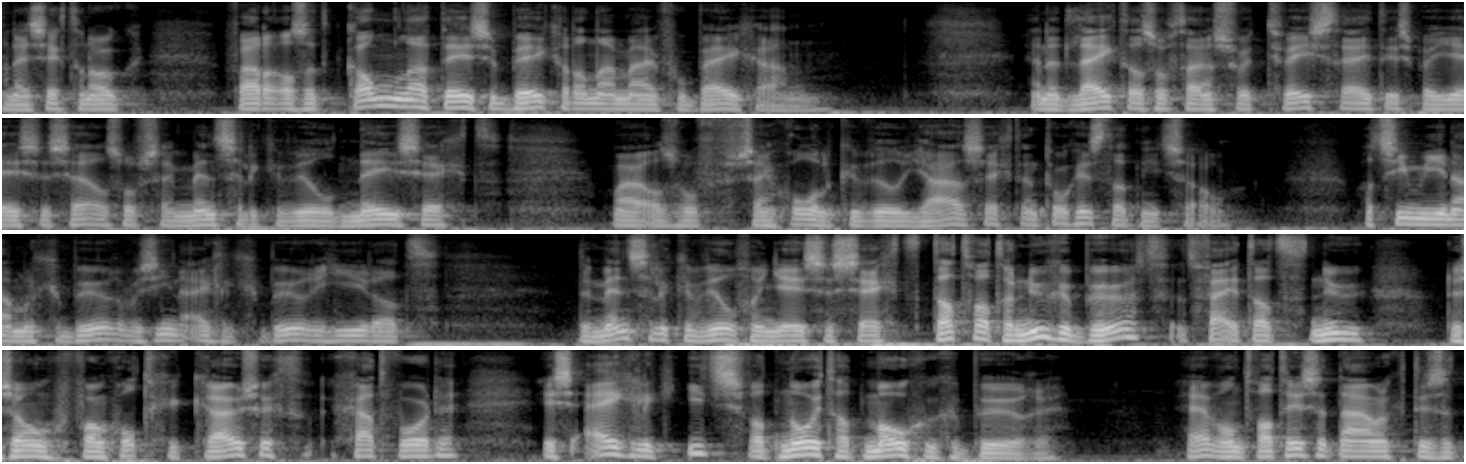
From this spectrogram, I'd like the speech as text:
En hij zegt dan ook: Vader, als het kan, laat deze beker dan naar mij voorbij gaan. En het lijkt alsof daar een soort tweestrijd is bij Jezus, alsof zijn menselijke wil nee zegt, maar alsof zijn goddelijke wil ja zegt. En toch is dat niet zo. Wat zien we hier namelijk gebeuren? We zien eigenlijk gebeuren hier dat de menselijke wil van Jezus zegt: dat wat er nu gebeurt, het feit dat nu de zoon van God gekruisigd gaat worden, is eigenlijk iets wat nooit had mogen gebeuren. want wat is het namelijk? Het is het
